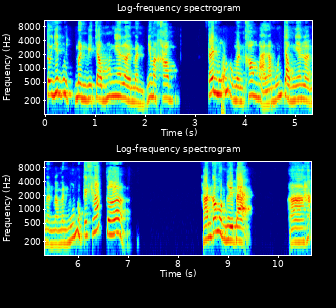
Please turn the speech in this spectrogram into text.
Tự nhiên bực mình vì chồng không nghe lời mình nhưng mà không. Cái muốn của mình không phải là muốn chồng nghe lời mình mà mình muốn một cái khác cơ. Hắn có một người bạn. À,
